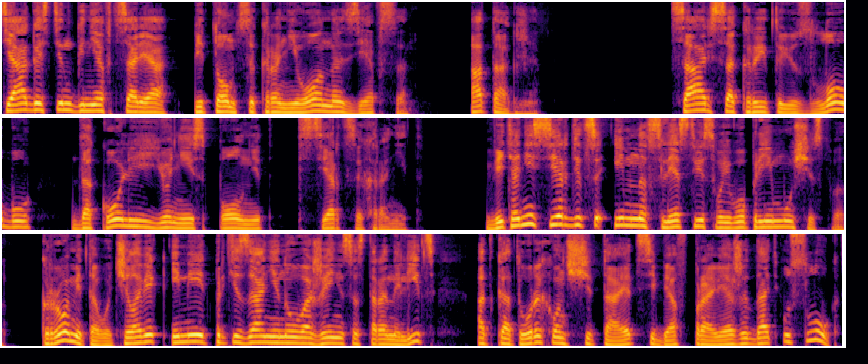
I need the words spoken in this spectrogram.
«Тягостен гнев царя, питомца Краниона Зевса» а также «Царь сокрытую злобу, доколе ее не исполнит, в сердце хранит». Ведь они сердятся именно вследствие своего преимущества. Кроме того, человек имеет притязание на уважение со стороны лиц, от которых он считает себя вправе ожидать услуг,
